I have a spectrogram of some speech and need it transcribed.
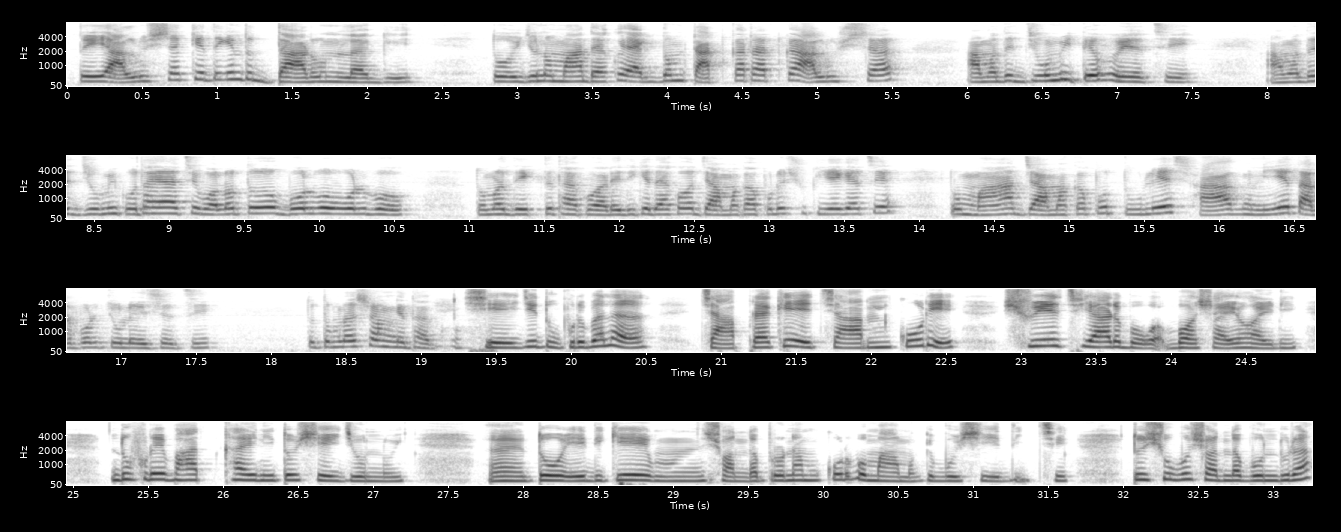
তো এই আলুর শাক খেতে কিন্তু দারুণ লাগে। তো ওই জন্য মা দেখো একদম টাটকা টাটকা আলুর শাক আমাদের জমিতে হয়েছে। আমাদের জমি কোথায় আছে বলো তো? বলব বলব। তোমরা দেখতে থাকো। আর এদিকে দেখো জামা কাপড়ে শুকিয়ে গেছে। তো মা জামা কাপড় তুলে শাক নিয়ে তারপর চলে এসেছে। তো তোমরা সঙ্গে থাকো। সেই যে দুপুরবেলা চাপড়াকে চান করে শুয়েছি আর বসাই হয়নি। দুপুরে ভাত খায়নি তো সেই জন্যই। তো এদিকে সন্ধ্যা প্রণাম করব, মা আমাকে বসিয়ে দিচ্ছে। তো শুভ সন্ধ্যা বন্ধুরা।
